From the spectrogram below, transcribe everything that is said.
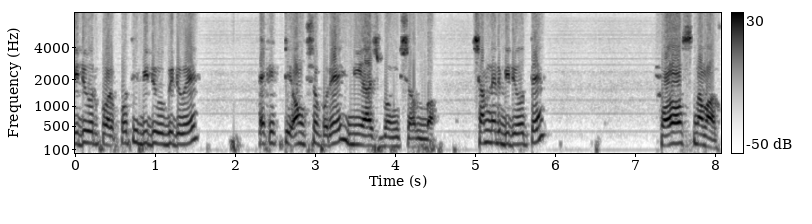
ভিডিওর পর প্রতি ভিডিও ভিডিওয়ে এক একটি অংশ করে নিয়ে আসব ইনশাআল্লাহ। সামনের ভিডিওতে ফরজ নামাজ।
